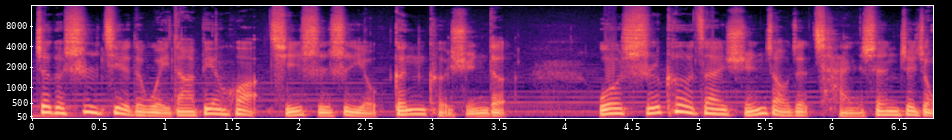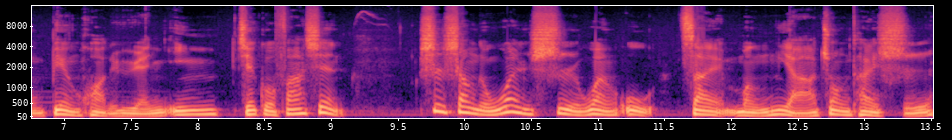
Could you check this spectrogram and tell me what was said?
这个世界的伟大变化，其实是有根可循的。我时刻在寻找着产生这种变化的原因，结果发现世上的万事万物在萌芽状态时，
